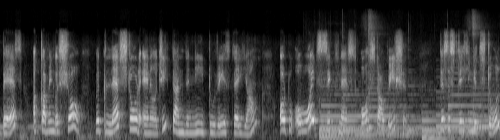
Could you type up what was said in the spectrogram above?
bears are coming ashore with less stored energy than they need to raise their young or to avoid sickness or starvation. This is taking its toll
